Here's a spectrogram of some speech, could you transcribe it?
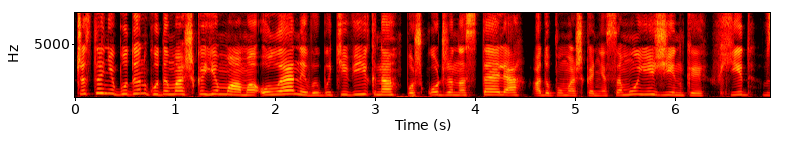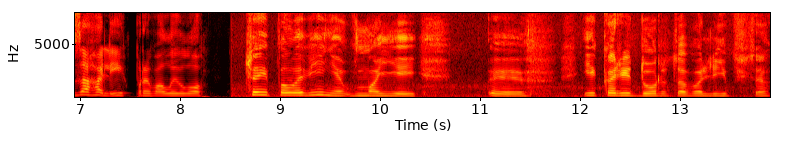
В частині будинку, де мешкає мама Олени, вибиті вікна, пошкоджена стеля, а до помешкання самої жінки вхід взагалі привалило. В цій половині в моїй е, і коридор завалився,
